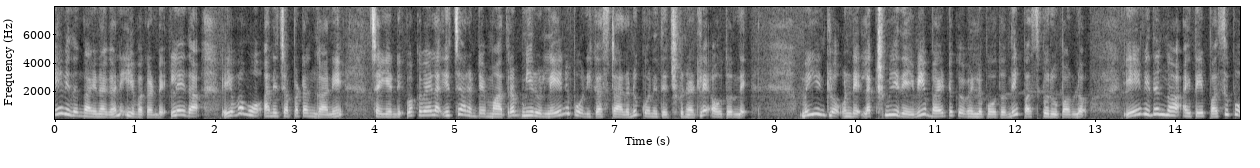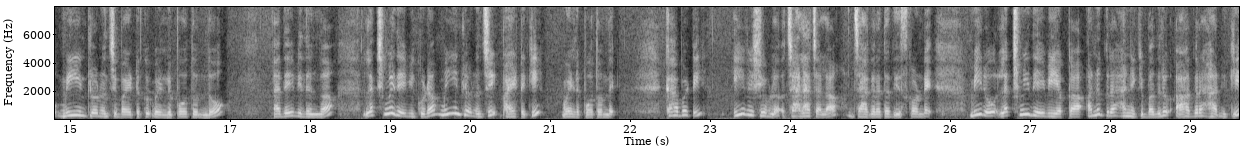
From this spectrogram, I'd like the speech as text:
ఏ విధంగా అయినా కానీ ఇవ్వకండి. లేదా ఇవ్వము అని చెప్పటం కానీ చెయ్యండి. ఒకవేళ ఇచ్చారంటే మాత్రం మీరు లేనిపోని కష్టాలను కొని తెచ్చుకున్నట్లే అవుతుంది. మీ ఇంట్లో ఉండే లక్ష్మీదేవి బయటకు వెళ్ళిపోతుంది పసుపు రూపంలో. ఏ విధంగా అయితే పసుపు మీ ఇంట్లో నుంచి బయటకు వెళ్ళిపోతుందో అదేవిధంగా లక్ష్మీదేవి కూడా మీ ఇంట్లో నుంచి బయటికి వెళ్ళిపోతుంది. కాబట్టి ఈ విషయంలో చాలా చాలా జాగ్రత్త తీసుకోండి. మీరు లక్ష్మీదేవి యొక్క అనుగ్రహానికి బదులు ఆగ్రహానికి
